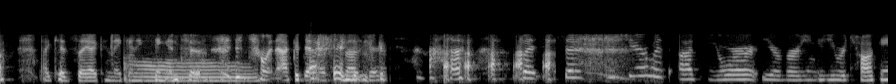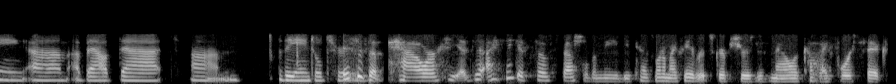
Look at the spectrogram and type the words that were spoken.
my kids say i can make anything Oh. into into an academic subject but so share with us your your version because you were talking um about that um the angel tree This is a power. Yeah, I think it's so special to me because one of my favorite scriptures is Malachi 4 6.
